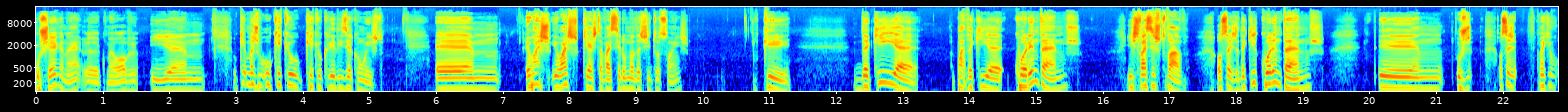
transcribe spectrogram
o Chega, não é? Uh, como é óbvio. E, um, o que, mas o que, é que eu, o que é que eu queria dizer com isto? Eu, acho, eu acho que esta vai ser uma das situações que daqui a, pá, daqui a 40 anos isto vai ser estudado. Ou seja, daqui a 40 anos, um, os, ou seja, como é que eu.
